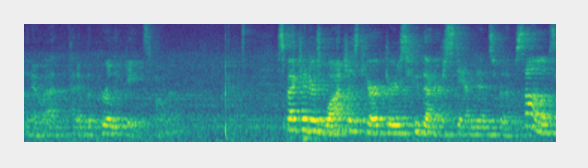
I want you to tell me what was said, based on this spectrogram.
you know, at kind of the pearly gates moment. Spectators watch as characters who then are stand-ins for themselves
